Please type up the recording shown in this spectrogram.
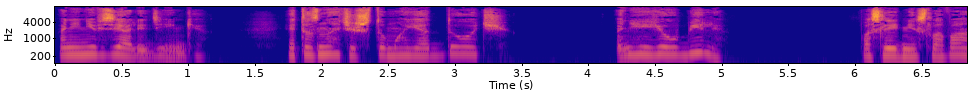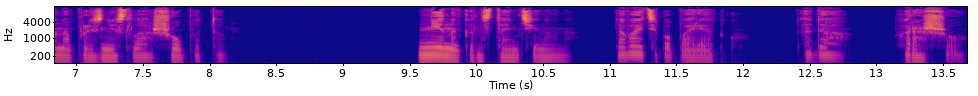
Они не взяли деньги. Это значит, что моя дочь... Они ее убили?» Последние слова она произнесла шепотом. «Нина Константиновна, давайте по порядку. Да-да, хорошо.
